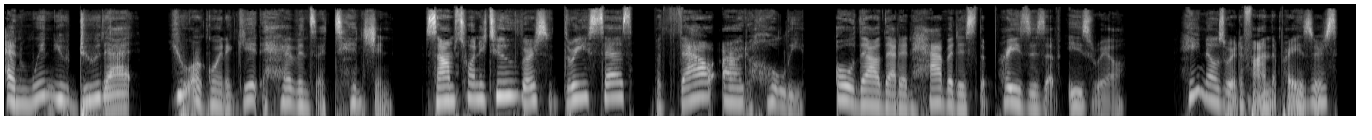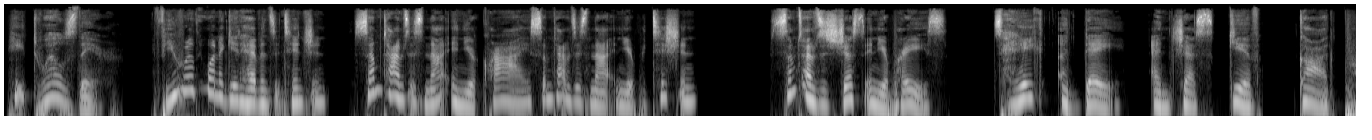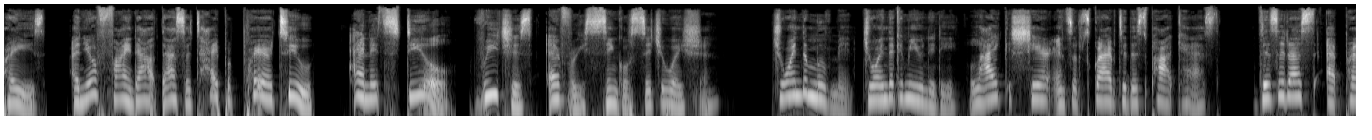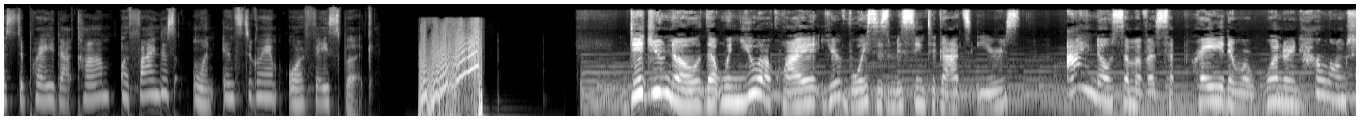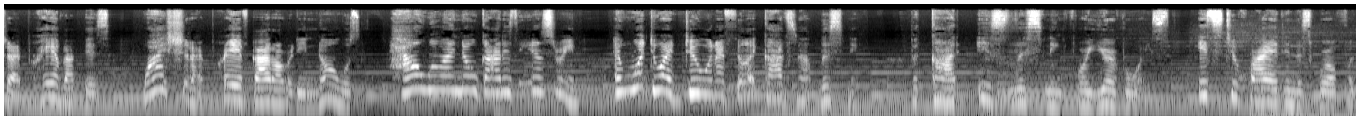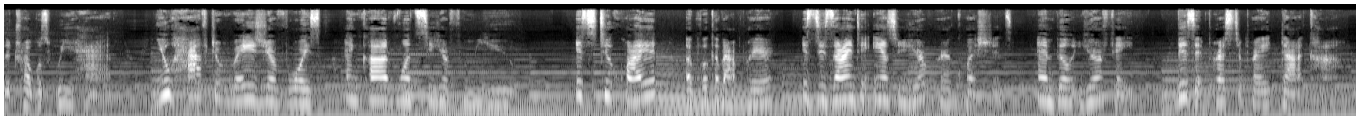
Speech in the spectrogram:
And when you do that, you are going to get heaven's attention. Psalms 22, verse 3 says, But thou art holy, O thou that inhabitest the praises of Israel. He knows where to find the praisers, He dwells there. If you really want to get heaven's attention, sometimes it's not in your cry, sometimes it's not in your petition, sometimes it's just in your praise. Take a day and just give God praise, and you'll find out that's a type of prayer too, and it still reaches every single situation. Join the movement, join the community, like, share, and subscribe to this podcast. Visit us at presstopray.com or find us on Instagram or Facebook. Did you know that when you are quiet, your voice is missing to God's ears? I know some of us have prayed and we're wondering how long should I pray about this? Why should I pray if God already knows? How will I know God is answering? And what do I do when I feel like God's not listening? But God is listening for your voice. It's too quiet in this world for the troubles we have. You have to raise your voice, and God wants to hear from you. It's Too Quiet, a book about prayer, is designed to answer your prayer questions and build your faith. Visit presstopray.com.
